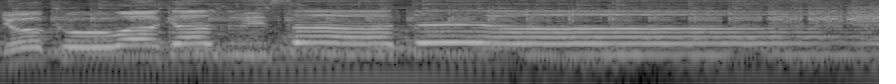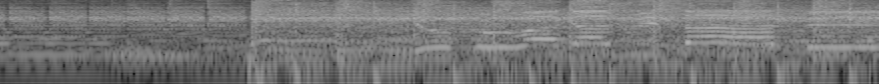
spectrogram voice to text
Jokoa galdu izatea. Jokoa galdu izatea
